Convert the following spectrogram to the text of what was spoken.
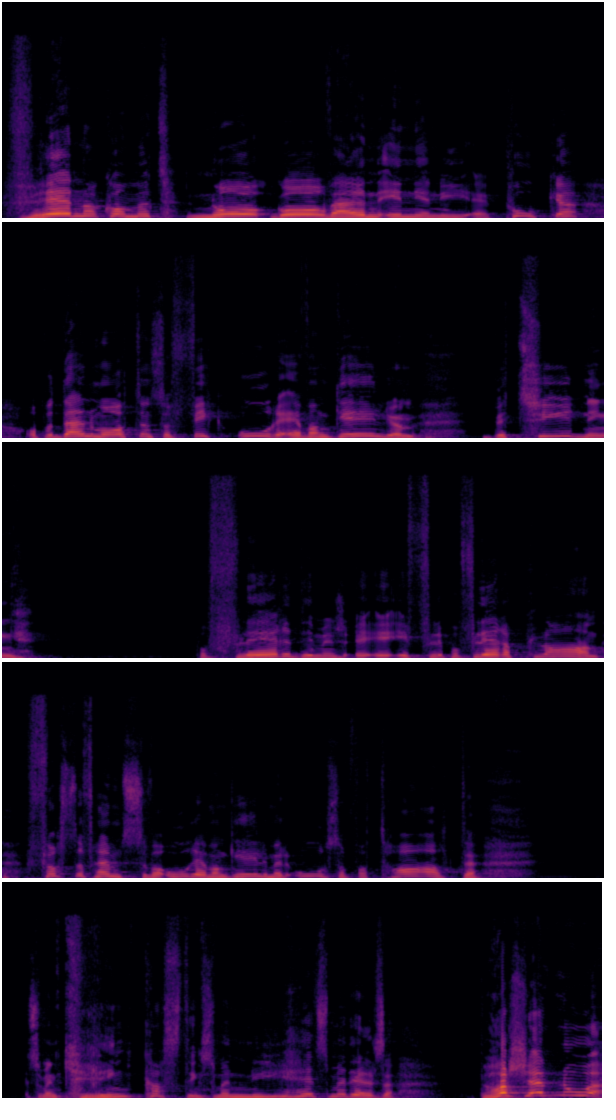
Freden har kommet. Nå går verden inn i en ny epoke. Og På den måten så fikk ordet evangelium betydning på flere, på flere plan. Først og fremst så var ordet evangelium et ord som fortalte som en kringkasting, som en nyhetsmeddelelse. Det har skjedd noe!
